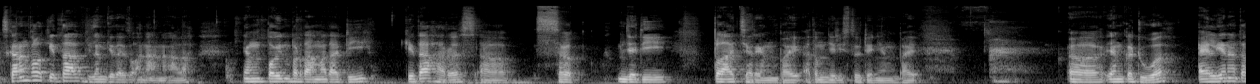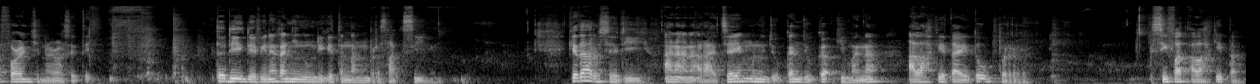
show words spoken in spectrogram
sekarang kalau kita bilang kita itu anak-anak Allah yang poin pertama tadi kita harus uh, menjadi pelajar yang baik atau menjadi student yang baik uh, yang kedua alien atau foreign generosity tadi Devina kan nyinggung dikit tentang bersaksi kita harus jadi anak-anak raja yang menunjukkan juga gimana Allah kita itu bersifat Allah kita.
